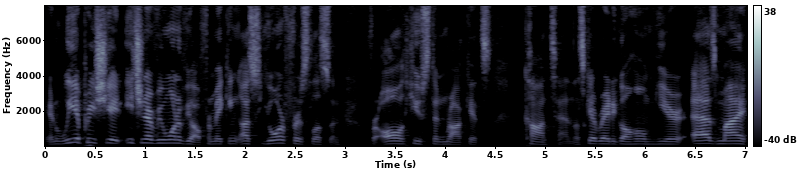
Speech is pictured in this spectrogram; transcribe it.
And we appreciate each and every one of y'all for making us your first listen for all Houston Rockets content. Let's get ready to go home here as my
